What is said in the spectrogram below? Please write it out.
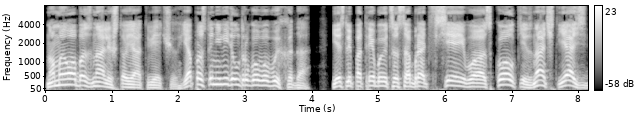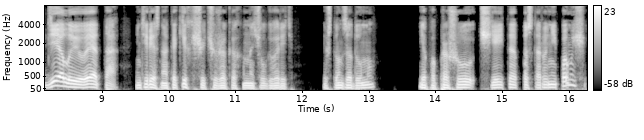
Но мы оба знали, что я отвечу. Я просто не видел другого выхода. Если потребуется собрать все его осколки, значит, я сделаю это. Интересно, о каких еще чужаках он начал говорить? И что он задумал? Я попрошу чьей-то посторонней помощи?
